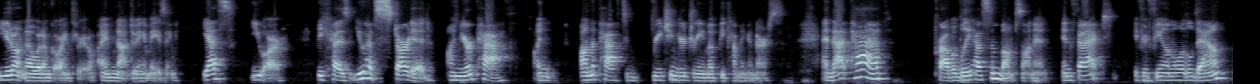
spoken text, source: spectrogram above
you don't know what I'm going through. I'm not doing amazing. Yes, you are because you have started on your path on on the path to reaching your dream of becoming a nurse. And that path probably has some bumps on it. In fact, if you're feeling a little down,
